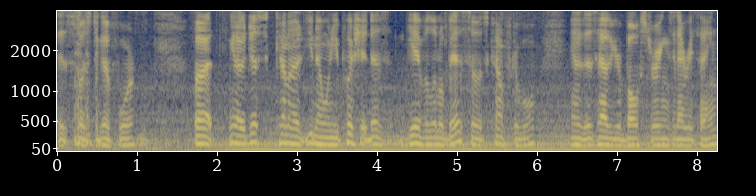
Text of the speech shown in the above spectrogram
is supposed to go for. But, you know, just kind of, you know, when you push it, it does give a little bit, so it's comfortable. And it does have your bolsterings and everything.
